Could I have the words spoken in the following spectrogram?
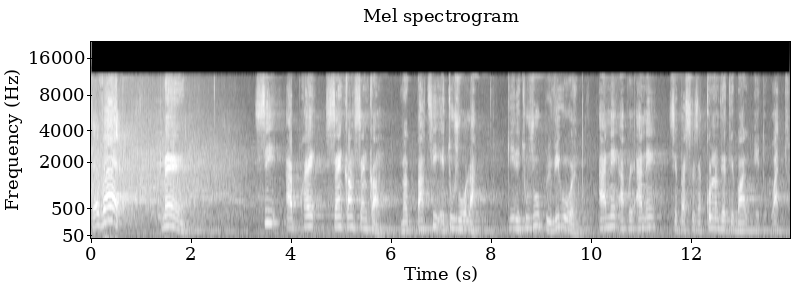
C'est vrai. Mais Si après 55 ans, notre parti est toujours là, qu'il est toujours plus vigoureux, année après année, c'est parce que sa colonne vertébrale est droite.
